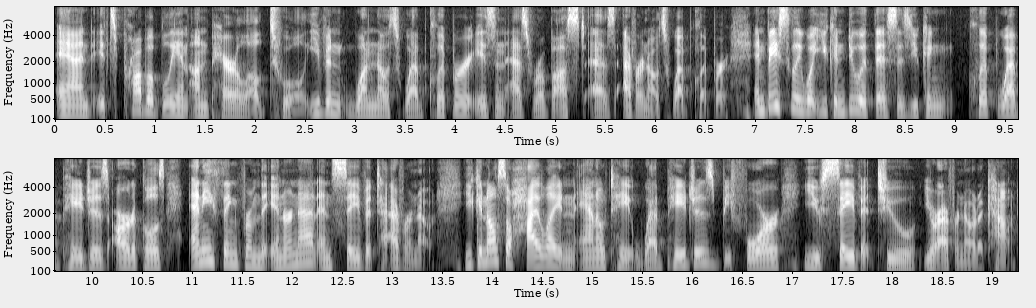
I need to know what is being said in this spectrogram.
and it's probably an unparalleled tool. Even OneNote's web clipper isn't as robust as Evernote's web clipper. And basically, what you can do with this is you can clip web pages, articles, anything from the internet, and save it to Evernote. You can also highlight and annotate web pages before you save it to your Evernote account.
